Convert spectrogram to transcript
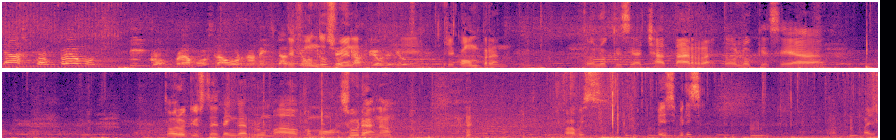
las compramos y compramos la ornamentación. De fondo ¿Usted suena que compran todo lo que sea chatarra, todo lo que sea. Todo lo que usted tenga arrumado como basura, ¿no? Va, pues. Espérese. Vaya.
